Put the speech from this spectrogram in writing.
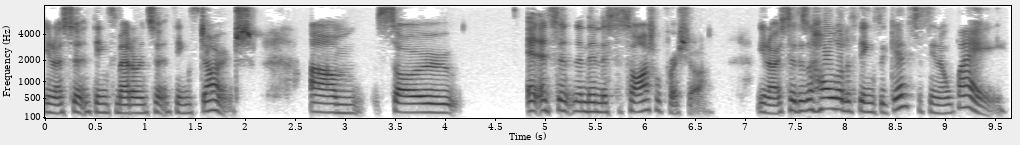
you know certain things matter and certain things don't. Um, so, and, and, and then the societal pressure, you know. So there's a whole lot of things against us in a way.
